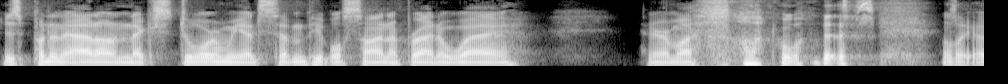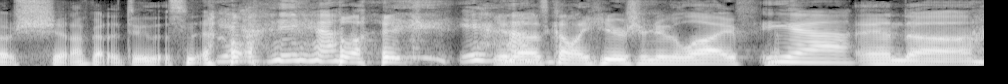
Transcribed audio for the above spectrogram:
just put an ad on next door, and we had seven people sign up right away. And my thought was, I was like, oh shit, I've got to do this now. yeah, yeah. like, you know, it's kind of like, here's your new life. yeah. And, uh,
